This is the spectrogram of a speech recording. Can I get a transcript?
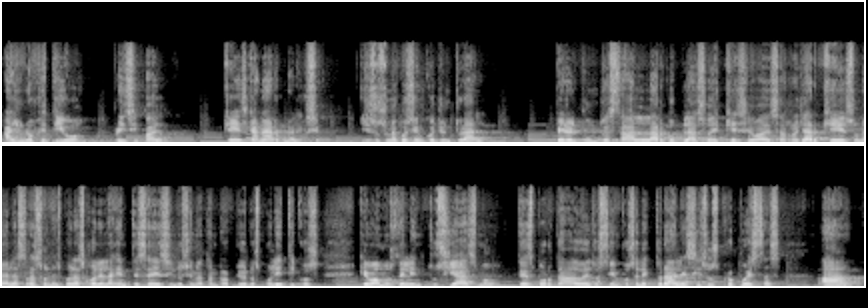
hay un objetivo principal que es ganar una elección. Y eso es una cuestión coyuntural. Pero el punto está a largo plazo de qué se va a desarrollar, que es una de las razones por las cuales la gente se desilusiona tan rápido de los políticos, que vamos del entusiasmo desbordado de los tiempos electorales y sus propuestas a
